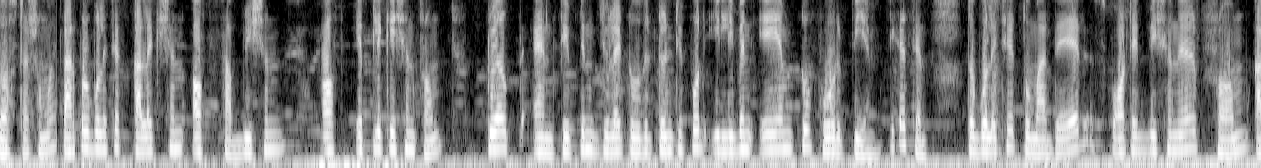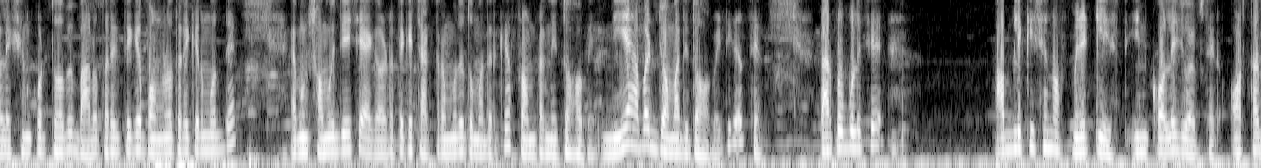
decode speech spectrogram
দশটার সময়। তারপর বলেছে collection of submission of application from twelfth and fifteenth July two zero twenty four eleven A M to four P M ঠিক আছে? তো বলেছে তোমাদের স্পট এডমিশনের ফর্ম কালেকশন করতে হবে বারো তারিখ থেকে পনেরো তারিখের মধ্যে এবং সময় দিয়েছে এগারোটা থেকে চারটার মধ্যে তোমাদেরকে ফর্মটা নিতে হবে। নিয়ে আবার জমা দিতে হবে, ঠিক আছে? তারপর বলেছে publication of merit list in college website অর্থাৎ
